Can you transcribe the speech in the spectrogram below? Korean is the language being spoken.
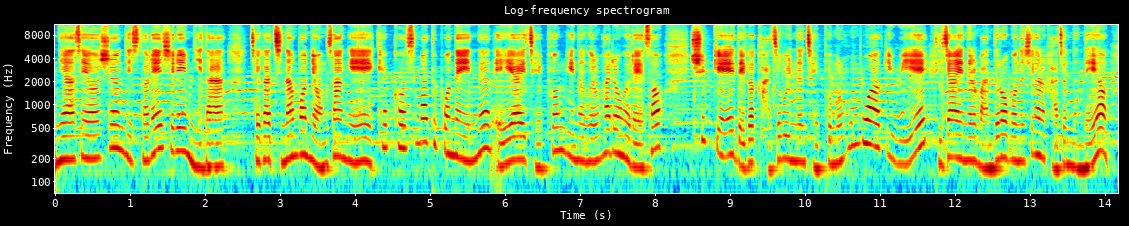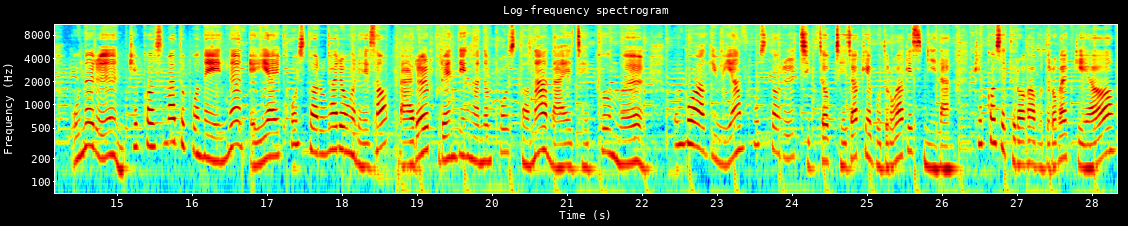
안녕하세요. 쉬운 디지털의 시리입니다. 제가 지난번 영상에 캡컷 스마트폰에 있는 AI 제품 기능을 활용을 해서 쉽게 내가 가지고 있는 제품을 홍보하기 위해 디자인을 만들어 보는 시간을 가졌는데요. 오늘은 캡컷 스마트폰에 있는 AI 포스터를 활용을 해서 나를 브랜딩하는 포스터나 나의 제품을 홍보하기 위한 포스터를 직접 제작해 보도록 하겠습니다. 캡컷에 들어가 보도록 할게요.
